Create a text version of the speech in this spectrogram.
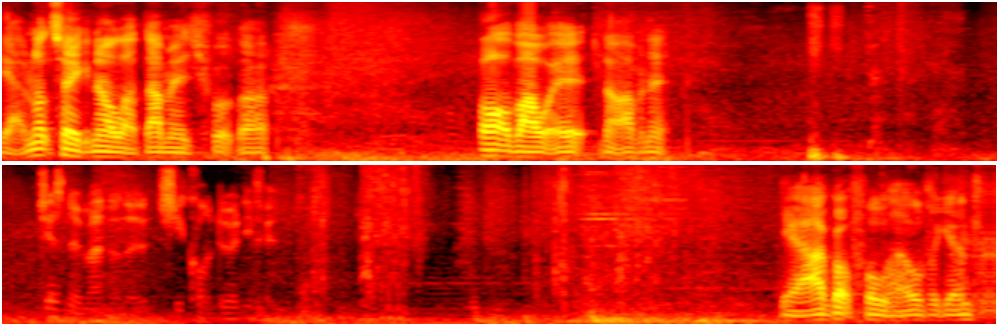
Yeah, I'm not taking all that damage. Fuck that. Thought about it, not having it. She has no mana though. She can't do anything. Yeah, I've got full health again.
